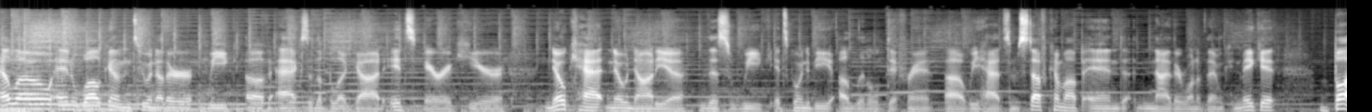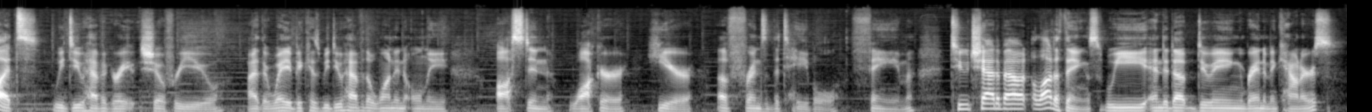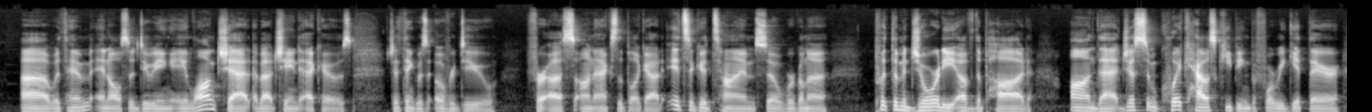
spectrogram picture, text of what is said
Hello and welcome to another week of Axe of the Blood God. It's Eric here. No Kat, no Nadia this week. It's going to be a little different. Uh, we had some stuff come up and neither one of them can make it, but we do have a great show for you either way because we do have the one and only Austin Walker here of Friends of the Table fame to chat about a lot of things. We ended up doing random encounters uh, with him and also doing a long chat about Chained Echoes, which I think was overdue for us on Axe of the Blood God. It's a good time, so we're going to put the majority of the pod on that. Just some quick housekeeping before we get there.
